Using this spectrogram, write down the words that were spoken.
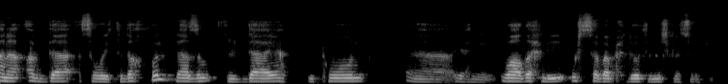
أنا أبدأ أسوي تدخل لازم في البداية يكون آه، يعني واضح لي وش سبب حدوث المشكلة السلوكية.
